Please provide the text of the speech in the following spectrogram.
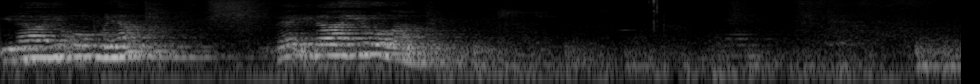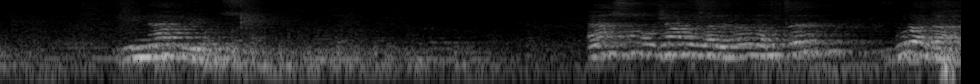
İlahi olmayan ve ilahi olan dinler diyoruz. En son hocam onların anlattığı burada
